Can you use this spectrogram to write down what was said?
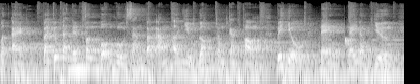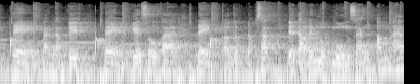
bất an. Và chúng ta nên phân bổ nguồn sáng vàng ấm ở nhiều góc trong căn phòng. Ví dụ đèn ngay đầu giường, đèn bàn làm việc, đèn ghế sofa, đèn ở góc đọc sách để tạo nên một nguồn sáng ấm áp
